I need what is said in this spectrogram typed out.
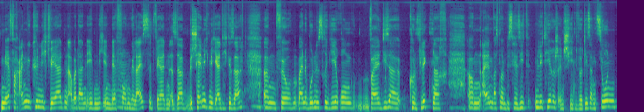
mehrfach angekündigt werden, aber dann eben nicht in der Form mhm. geleistet werden. Also da beschäme ich mich ehrlich gesagt ähm, für meine Bundesregierung, weil dieser Konflikt nach ähm, allem, was man bisher sieht, militärisch entschieden wird. Die Sanktionen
